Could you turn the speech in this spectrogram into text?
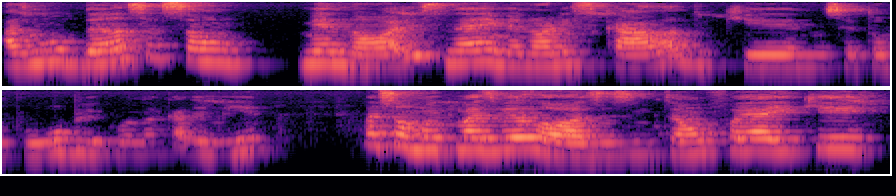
as mudanças são menores, né, em menor escala do que no setor público ou na academia, mas são muito mais velozes. Então foi aí que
